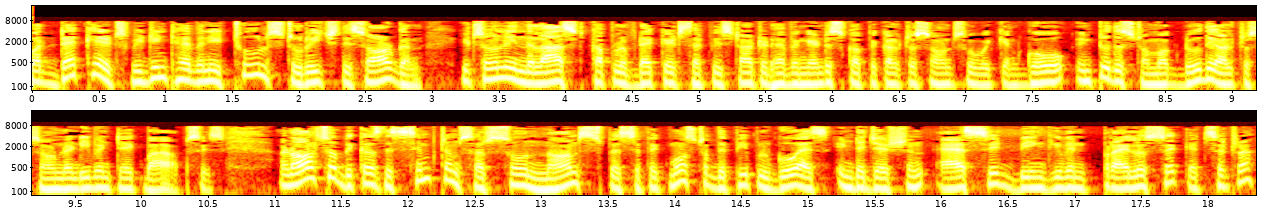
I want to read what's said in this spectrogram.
for decades, we didn't have any tools to reach this organ. It's only in the last couple of decades that we started having endoscopic ultrasound so we can go into the stomach, do the ultrasound, and even take biopsies. And also because the symptoms are so non-specific, most of the people go as indigestion, acid, being given Prilosec, etc.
